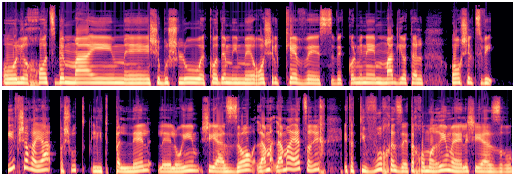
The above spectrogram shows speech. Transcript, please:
או לרחוץ במים אה, שבושלו קודם עם אה, ראש של כבש, וכל מיני מגיות על אור של צבי. אי אפשר היה פשוט להתפלל לאלוהים שיעזור? למה, למה היה צריך את התיווך הזה, את החומרים האלה שיעזרו?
